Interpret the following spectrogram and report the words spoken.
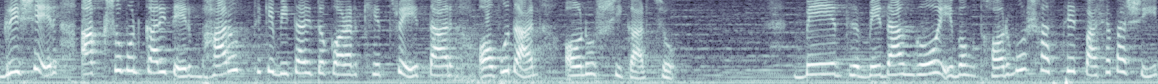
গ্রীষ্মের আক্রমণকারীদের ভারত থেকে বিতাড়িত করার ক্ষেত্রে তার অবদান অনস্বীকার্য। বেদ, বেদাঙ্গ এবং ধর্মশাস্ত্রের পাশাপাশি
